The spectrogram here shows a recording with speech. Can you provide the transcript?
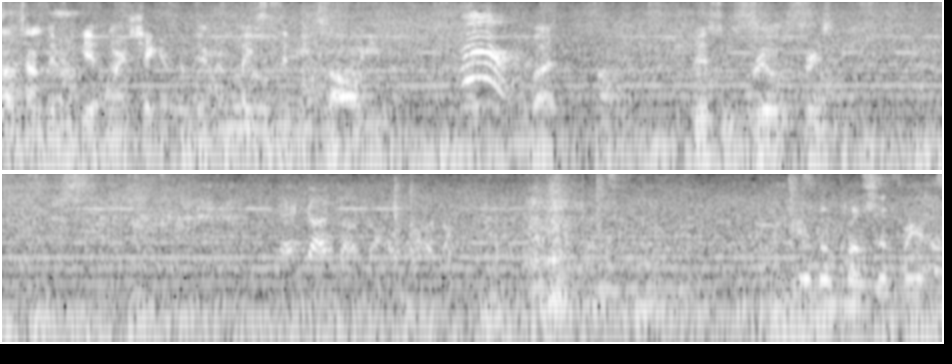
Sometimes if you get orange chicken from different places, it be soggy. But this is real crispy. I'm gonna get a little close up for y'all.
